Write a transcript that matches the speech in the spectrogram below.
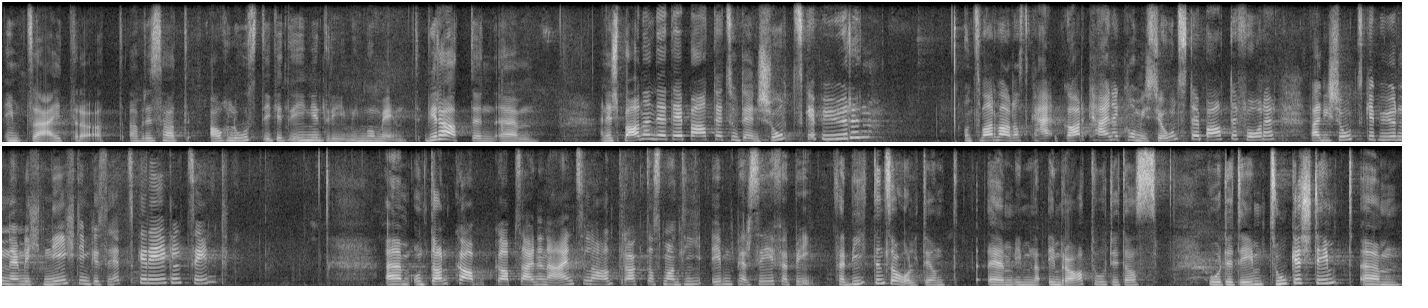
im Zweitrat. Aber es hat auch lustige Dinge drin im Moment. Wir hatten ähm, eine spannende Debatte zu den Schutzgebühren. Und zwar war das gar keine Kommissionsdebatte vorher, weil die Schutzgebühren nämlich nicht im Gesetz geregelt sind. Ähm, und dann gab es einen Einzelantrag, dass man die eben per se verbieten sollte. Und ähm, im, Rat wurde, das, wurde dem zugestimmt, ähm,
